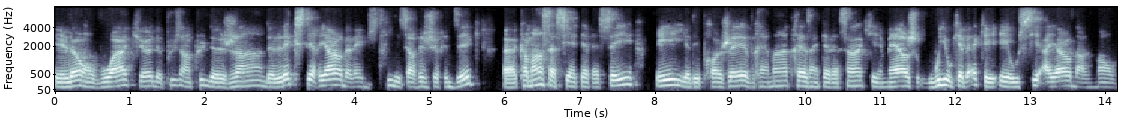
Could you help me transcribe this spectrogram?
Et là, on voit que de plus en plus de gens de l'extérieur de l'industrie des services juridiques euh, commencent à s'y intéresser et il y a des projets vraiment très intéressants qui émergent, oui, au Québec et, aussi ailleurs dans le monde.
